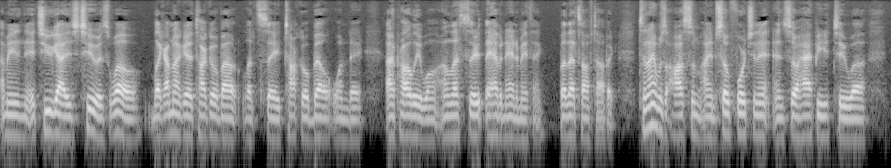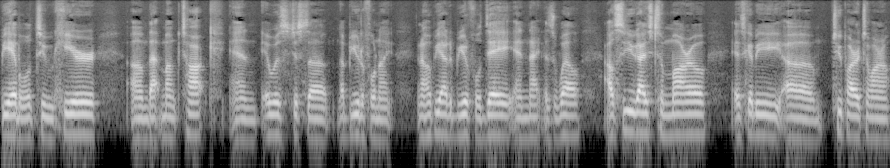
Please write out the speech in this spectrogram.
I mean, it's you guys too as well. Like, I'm not gonna talk about, let's say, Taco Bell one day. I probably won't, unless they have an anime thing. But that's off topic. Tonight was awesome. I am so fortunate and so happy to uh, be able to hear um, that monk talk, and it was just a, a beautiful night. And I hope you had a beautiful day and night as well. I'll see you guys tomorrow. It's gonna be um, two parter tomorrow.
